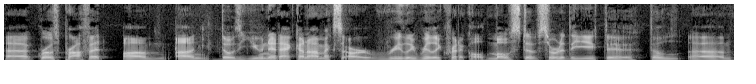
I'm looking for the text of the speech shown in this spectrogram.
uh, gross profit um, on those unit economics are really really critical. Most of sort of the the the um,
